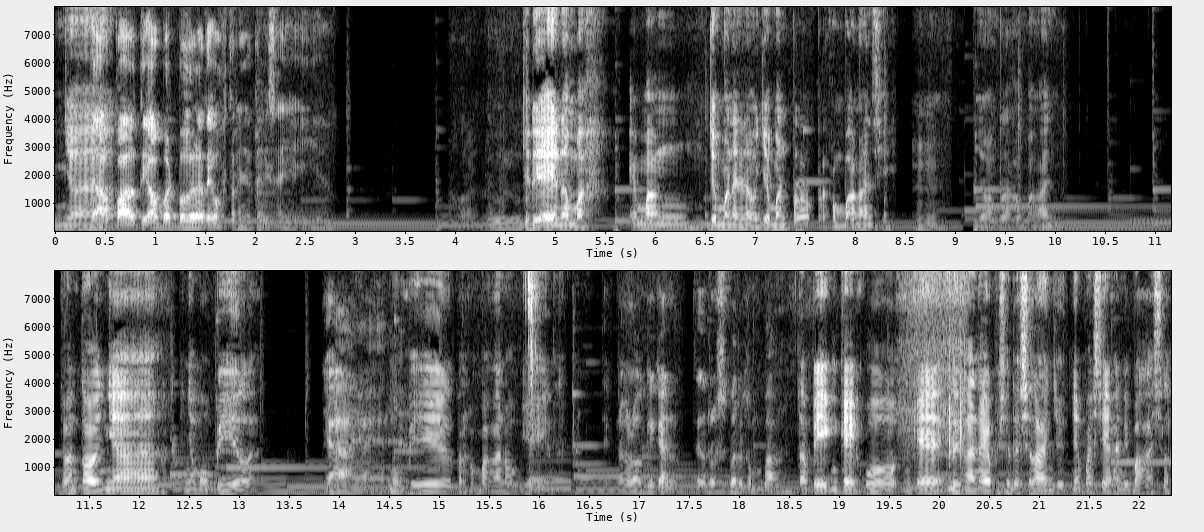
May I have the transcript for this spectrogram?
Nya. Teu apal ti abad baheula teh oh ternyata geus aya iya orang dulu Jadi aya nama emang zaman ini zaman per- perkembangan sih, Hmm. zaman perkembangan. Contohnya nya mobil, ya ya ya, ya. mobil perkembangan oge. Teknologi kan terus berkembang Tapi engke ku engke dengan episode selanjutnya pasti akan dibahas lah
